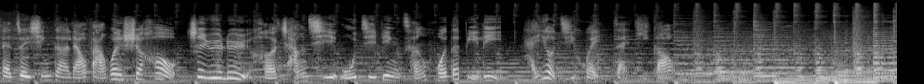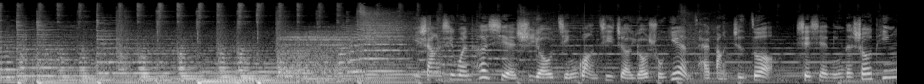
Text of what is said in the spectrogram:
在最新的疗法问世后，治愈率和长期无疾病存活的比例还有机会再提高。以上新闻特写是由警广记者尤淑燕采访制作，谢谢您的收听，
